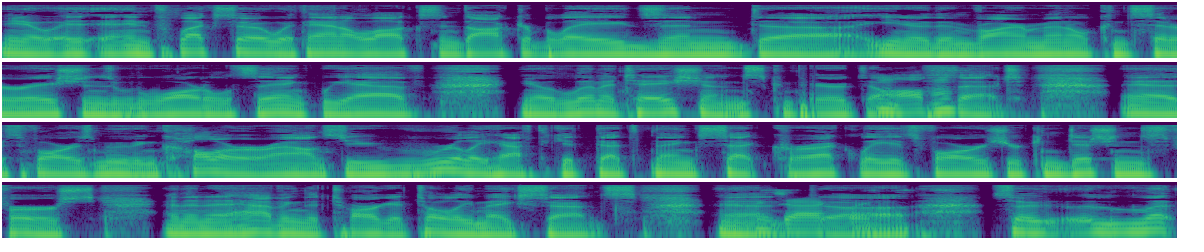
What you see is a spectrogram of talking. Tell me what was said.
you know, in Flexo with anilox and Doctor Blades, and uh, you know, the environmental considerations with waterless ink, we have you know limitations compared to mm-hmm. offset as far as moving color around. So you really have to get that thing set correctly as far as your conditions first, and then having the target totally makes sense. And, exactly. Uh, so let,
